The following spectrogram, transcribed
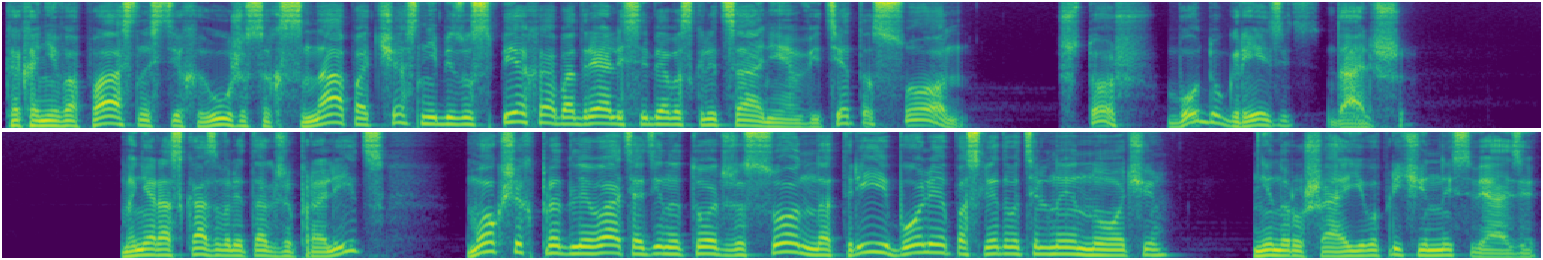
как они в опасностях и ужасах сна подчас не без успеха ободряли себя восклицанием «Ведь это сон!» Что ж, буду грезить дальше. Мне рассказывали также про лиц, могших продлевать один и тот же сон на три более последовательные ночи, не нарушая его причинной связи.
